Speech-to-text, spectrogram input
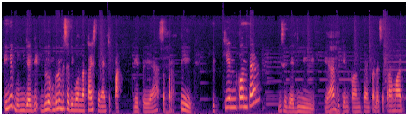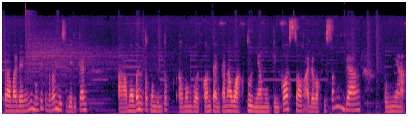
ini belum jadi belum belum bisa dimonetize dengan cepat gitu ya. Seperti bikin konten bisa jadi ya, hmm. bikin konten pada saat Ramadan ini mungkin teman-teman bisa jadikan uh, momen untuk membentuk uh, membuat konten karena waktunya mungkin kosong, ada waktu senggang, punya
